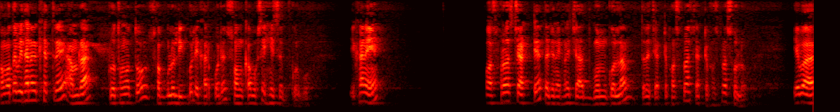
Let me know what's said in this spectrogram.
সমতা বিধানের ক্ষেত্রে আমরা প্রথমত সবগুলো লিখব, লেখার পরে সংখ্যা বসে হিসেব করব। এখানে ফসফরাস চারটে, তার জন্য এখানে চার গুণ করলাম, তাহলে চারটে ফসফরাস চারটে ফসফরাস হলো এবার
